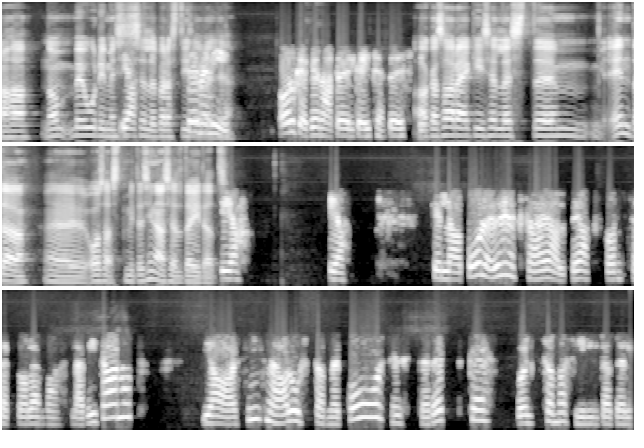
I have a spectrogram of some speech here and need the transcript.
ahah, no me uurime siis ja, sellepärast ise välja. olge kenad, öelge ise tõesti. aga sa räägi sellest ähm, enda äh, osast, mida sina seal täidad. jah, jah. kella poole üheksa ajal peaks kontsert olema läbi saanud ja siis me alustame koos ühte retke Põltsamaa sildadel.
